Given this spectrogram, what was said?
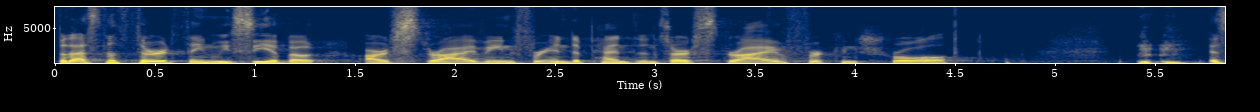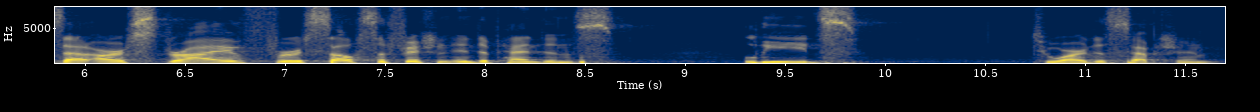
But that's the third thing we see about our striving for independence, our strive for control, is that our strive for self sufficient independence leads to our deception.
